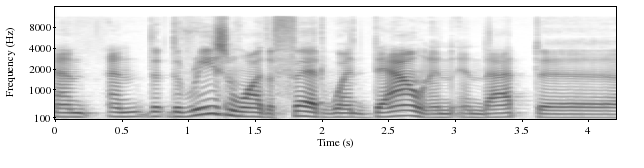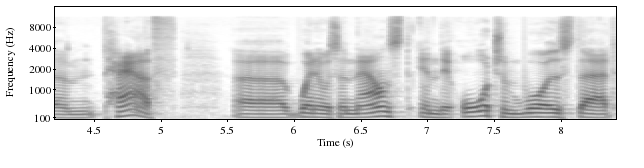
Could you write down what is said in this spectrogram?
And, and the, the reason why the Fed went down in, in that um, path uh, when it was announced in the autumn was that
